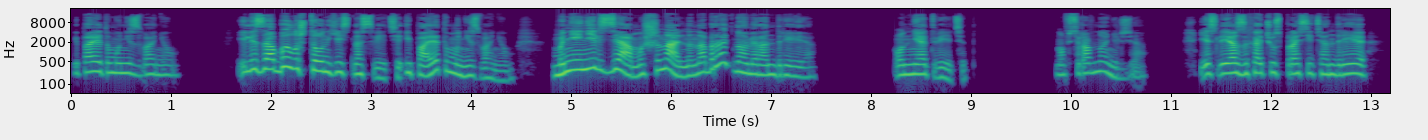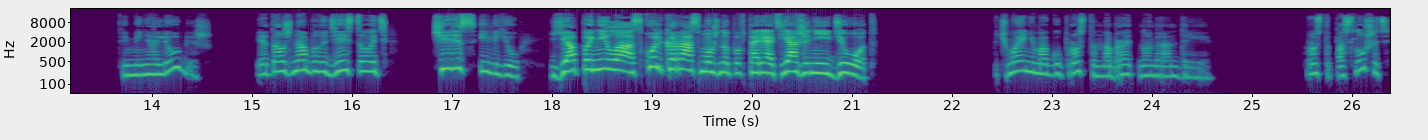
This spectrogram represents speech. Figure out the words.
и поэтому не звоню. Или забыла, что он есть на свете, и поэтому не звоню. Мне нельзя машинально набрать номер Андрея. Он не ответит. Но все равно нельзя. Если я захочу спросить Андрея, «Ты меня любишь?» Я должна буду действовать через Илью. Я поняла, сколько раз можно повторять, я же не идиот. Почему я не могу просто набрать номер Андрея? Просто послушать,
